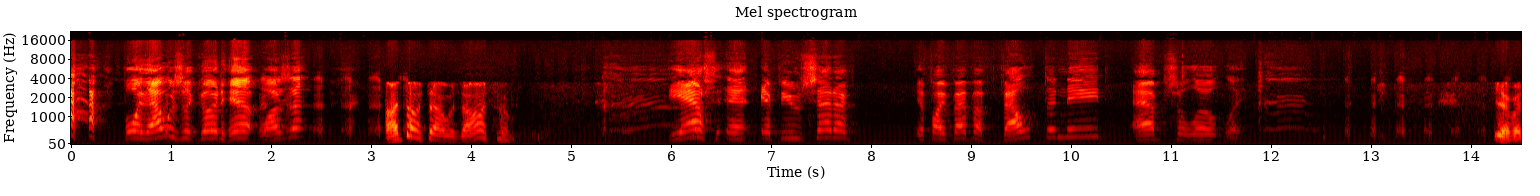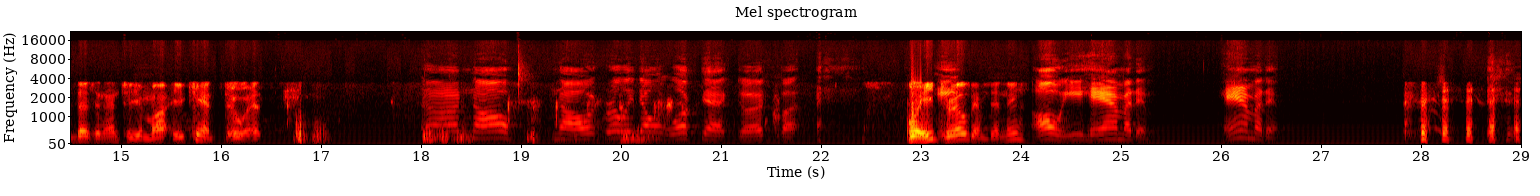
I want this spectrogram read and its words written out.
Boy, that was a good hit, was it? I thought that was awesome. Yes, if you said a, if I've ever felt the need, absolutely. Yeah, but it doesn't enter your mind. You can't do it. Uh, no, no, it really don't look that good. But Boy, he drilled him, didn't he? oh, he hammered him, hammered him.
